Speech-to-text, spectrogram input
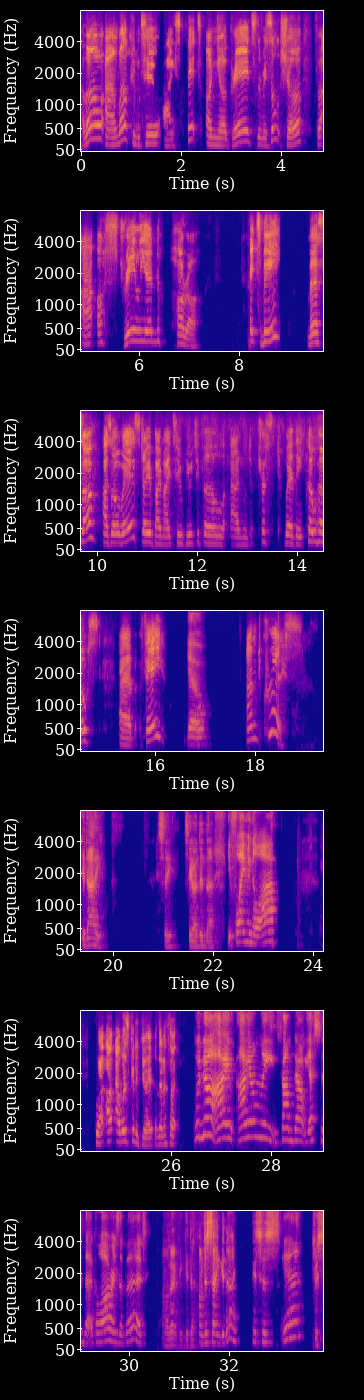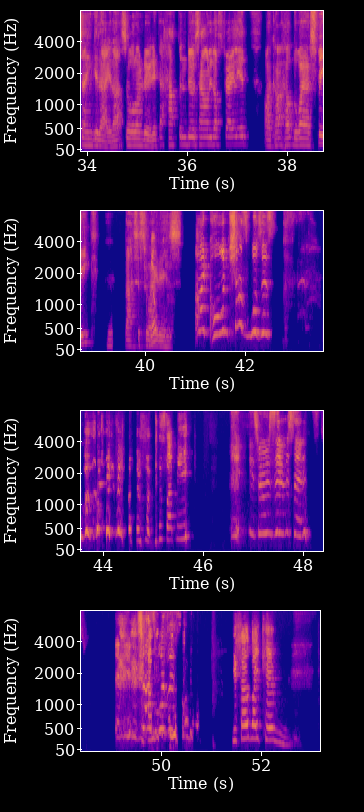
Hello and welcome to I Spit on Your Grades, the result show for our Australian horror. It's me, Mercer, as always, joined by my two beautiful and trustworthy co-hosts, um, Faye Yo. and Chris. Good day. See, see what I did there. You're flaming alive. Well, I, I was going to do it, but then I thought, Well, no, I I only found out yesterday that a galah is a bird. I don't think g'day. I'm just saying g'day. It's just Yeah. just saying g'day. That's all I'm doing. If it happened to have sounded Australian, I can't help the way I speak. That's just the way Nope. it is. I'd call them chazwuzzers. what the fuck does that mean? It's from Simpsons. Chazwuzzers. You sound like um,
